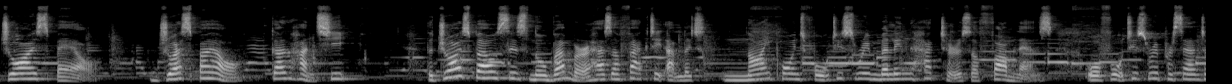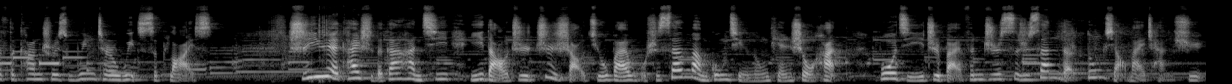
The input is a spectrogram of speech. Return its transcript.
dry spell，dry spell。 干旱期。The dry spell since November has affected at least 9.43 million hectares of farmlands, or 43% of the country's winter wheat supplies. 十一月开始的干旱期已导致至少九百五十三万公顷农田受旱，波及至百分之四十三的冬小麦产区。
